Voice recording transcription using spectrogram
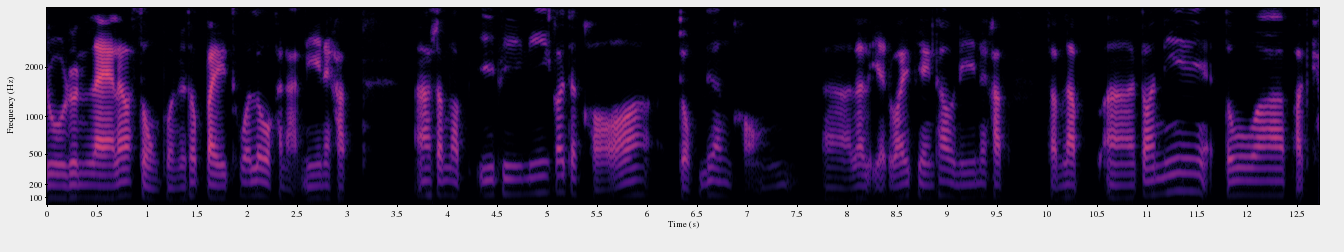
ดูรุนแรงแล้วส่งผลกระทบไปทั่วโลกขนาดนี้นะครับสำหรับ EP นี้ก็จะขอจบเรื่องของอรายละเอียดไว้เพียงเท่านี้นะครับสำหรับอตอนนี้ตัวพอดแค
